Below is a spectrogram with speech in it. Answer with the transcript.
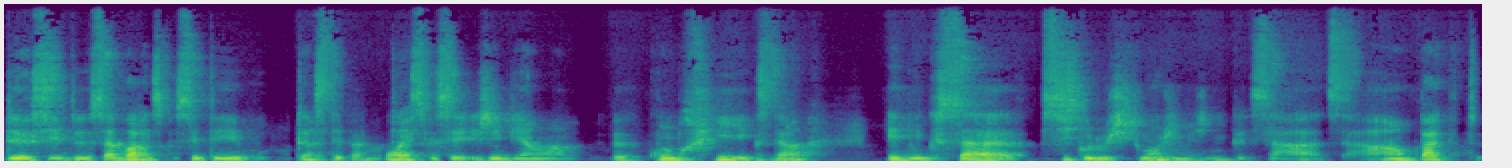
d'essayer de savoir est-ce que c'était volontaire, c'était pas volontaire, est-ce que c'est j'ai bien compris, etc. Et donc ça psychologiquement, j'imagine que ça ça impacte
